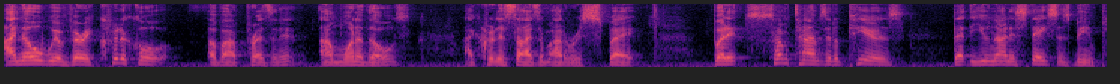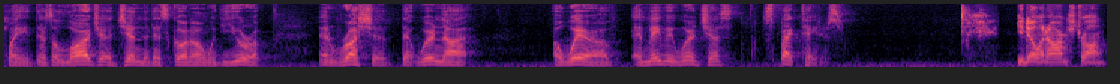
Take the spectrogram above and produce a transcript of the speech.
I know we're very critical of our president. I'm one of those. I criticize him out of respect. But it, sometimes it appears that the United States is being played. There's a larger agenda that's going on with Europe and Russia that we're not aware of, and maybe we're just spectators. You know, in Armstrong,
